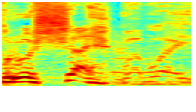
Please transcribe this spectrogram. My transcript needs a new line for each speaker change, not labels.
Прощай!
Бабай!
